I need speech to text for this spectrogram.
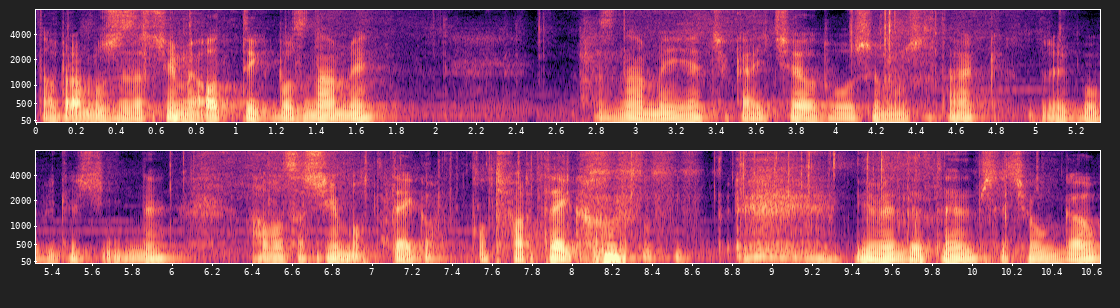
Dobra, może zaczniemy od tych, bo znamy. Znamy je. Czekajcie, odłożę może tak, żeby było widać inne. Albo zaczniemy od tego, otwartego. Nie będę ten przeciągał.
